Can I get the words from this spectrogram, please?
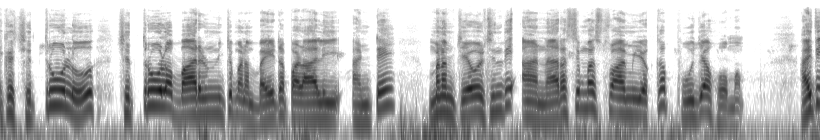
ఇక శత్రువులు శత్రువుల బారి నుంచి మనం బయటపడాలి అంటే మనం చేయవలసింది ఆ నరసింహస్వామి యొక్క పూజ హోమం. అయితే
